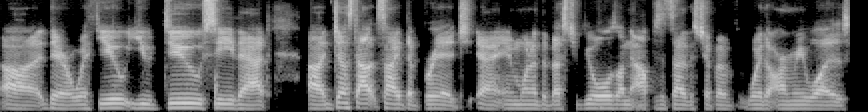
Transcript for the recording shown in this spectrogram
uh, there with you you do see that uh, just outside the bridge uh, in one of the vestibules on the opposite side of the ship of where the armory was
